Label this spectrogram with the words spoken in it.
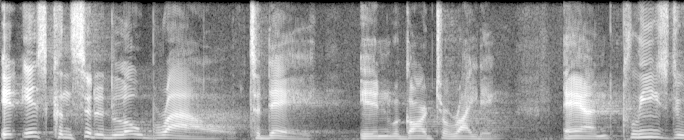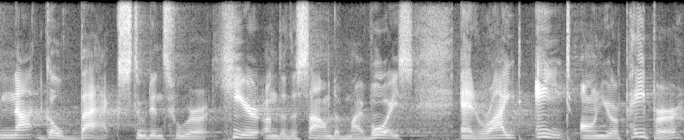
It is considered lowbrow today in regard to writing. And please do not go back, students who are here under the sound of my voice, and write ain't on your paper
